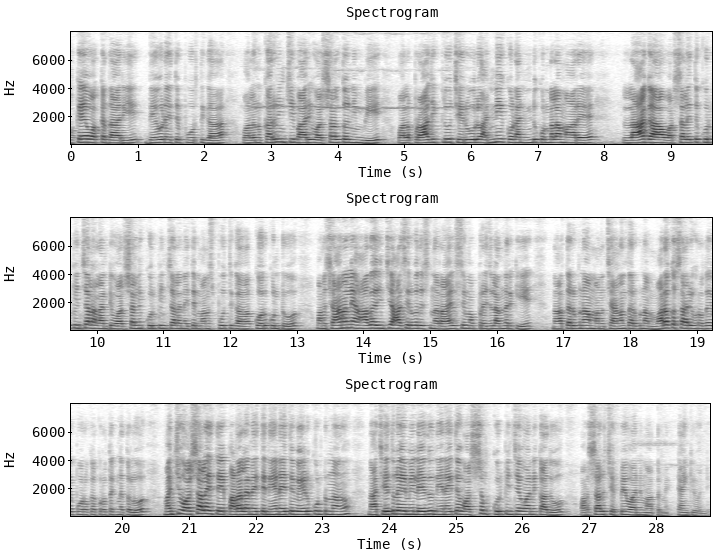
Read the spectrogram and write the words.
ఒకే ఒక్క దారి దేవుడైతే పూర్తిగా వాళ్ళను కరుణించి భారీ వర్షాలతో నింపి వాళ్ళ ప్రాజెక్టులు చెరువులు అన్నీ కూడా నిండు కుండలా మారే లాగా వర్షాలు అయితే కురిపించాలి. అలాంటి వర్షాలని కురిపించాలని అయితే మనస్ఫూర్తిగా కోరుకుంటూ మన ఛానల్ని ఆదరించి ఆశీర్వదిస్తున్న రాయలసీమ ప్రజలందరికీ నా తరపున మన ఛానల్ తరపున మరొకసారి హృదయపూర్వక కృతజ్ఞతలు. మంచి వర్షాలు అయితే పడాలని అయితే నేనైతే వేడుకుంటున్నాను. నా చేతిలో ఏమీ లేదు. నేనైతే వర్షం కురిపించేవాడిని కాదు. వర్షాలు చెప్పేవాడిని మాత్రమే. థ్యాంక్ యూ అండి.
